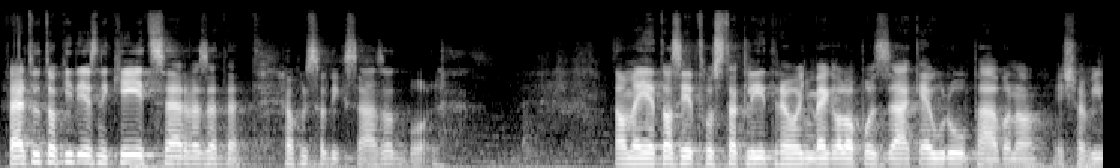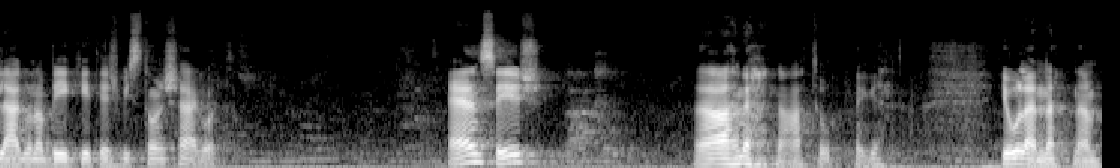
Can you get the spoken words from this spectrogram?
Fel tudtok idézni két szervezetet a 20. századból? amelyet azért hoztak létre, hogy megalapozzák Európában a, és a világon a békét és biztonságot? ENSZ és? Ah, NATO, igen. Jó lenne, nem.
